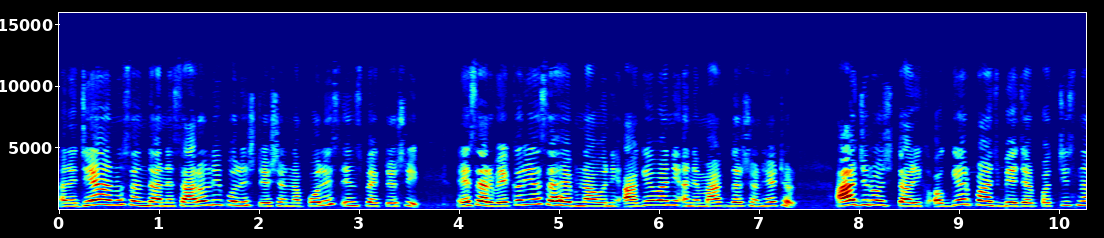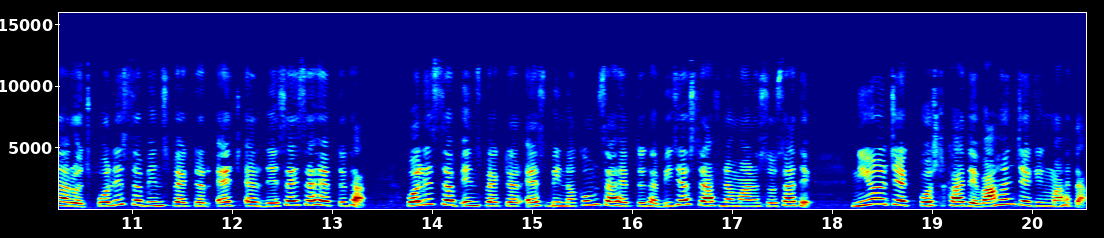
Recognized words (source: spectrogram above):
અને જે અનુસંધાને સારોલી પોલીસ સ્ટેશનના police inspector Shri S R Vekariya સાહેબ નાઓની આગેવાની અને માર્ગદર્શન હેઠળ આજ રોજ તારીખ અગિયાર પાંચ બે હજાર પચીસના રોજ police sub inspector H L Desai સાહેબ તથા police sub inspector S B Nakum સાહેબ તથા બીજા સ્ટાફના માણસો સાથે નિયોલ ચેકપોસ્ટ ખાતે વાહન ચેકિંગમાં હતા.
